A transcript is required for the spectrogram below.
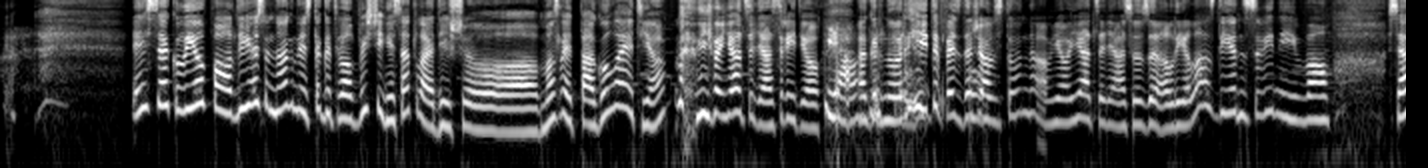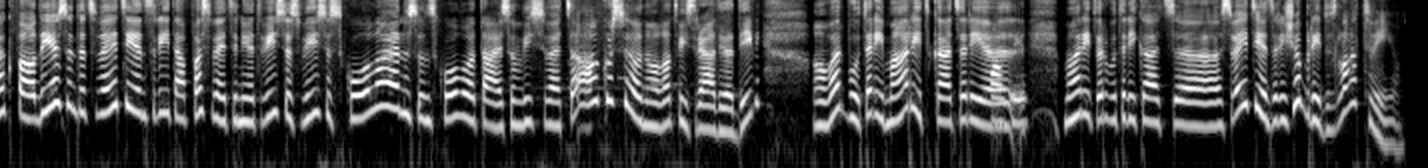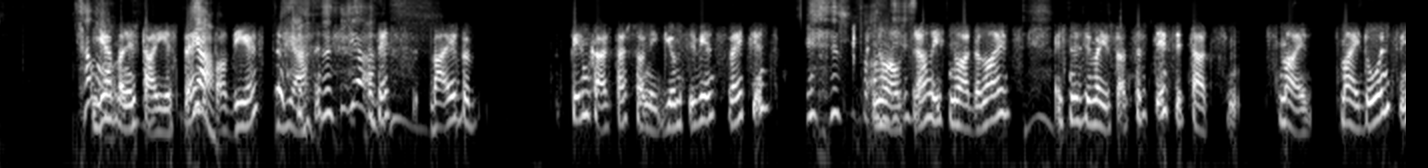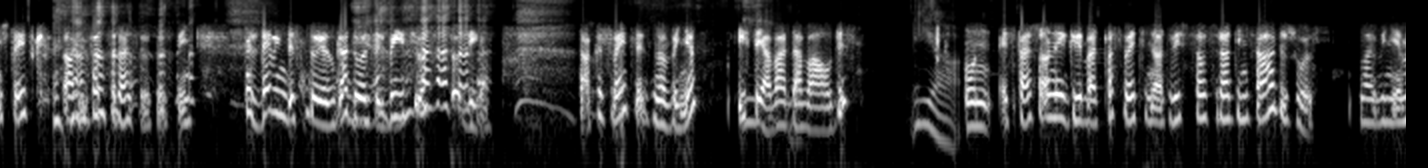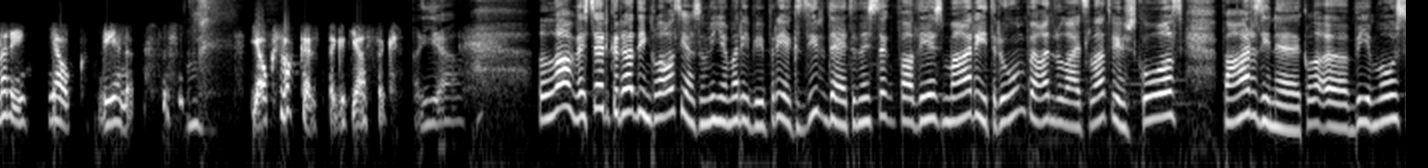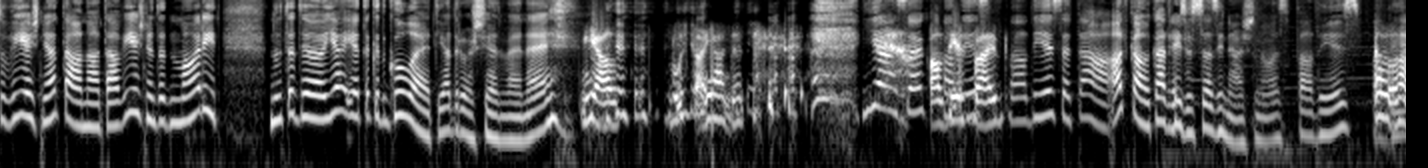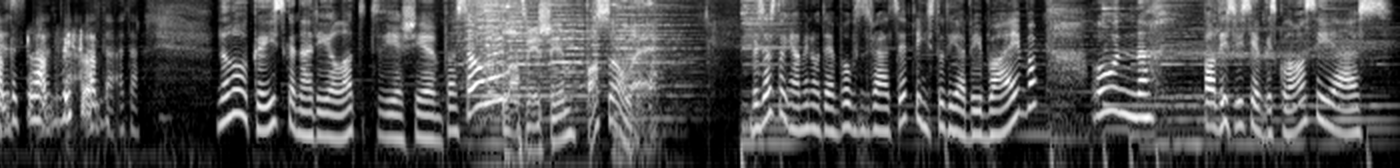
Es saku lielu paldies, un Agnēs tagad vēl bišķiņi es atlaidīšu uh, mazliet pagulēt, jā, jo jāceļās rīt jau Jā. agri no rīta pēc dažām stundām, jau jāceļās uz uh, lielās dienas svinībām. Saku paldies, un tad sveiciens rītā pasveiciniet visus, visus skolēnus un skolotājas un visus vecākus no Latvijas Rādio 2. Un varbūt arī Mārīt kāds arī, uh, Paldies. Mārīt, varbūt arī kāds uh, sveiciens arī šobrīd uz Latviju. Halo. Jā, man ir tā iespēja. Jā. Paldies. Jā, jā. Es, Baiba, pirmkārt personīgi jums ir viens sveiciens no Austrālijas, no Adelaides. Es nezinu, vai jūs atceraties, ir tāds smaid, smaidonis, viņš teica, ka tā jūs atcerēsies viņu, kas 90. gados ir bijis jūsu studijā. Tā kā sveiciens no viņa, īstajā vārdā Valdis. Jā. Un es personīgi gribētu pasveicināt visus savus radiņus ādažos, lai viņiem arī jauka diena. Jauks vakars tagad jāsaka. Jā. Labi, es ceru, ka Radīna klausījās, un viņiem arī bija prieks dzirdēt. Un es saku paldies Mārīt Rumpe, Adelaide Latviešu skolas pārzine, kla, bija mūsu viešņa, attālinātā viešņa. Tad Mārīt, nu tad jāiet tagad gulēt, jā, droši vien, vai ne? Jā, būs tā jādara. jā, saku Paldies, paldies. Paldies, tā. Atkal kādreiz uz sazināšanos. Paldies. Labi, paldies. labi, viss labi. Tā, tā. Nu, lūk, izskan arī latviešiem pasaulē. Latviešiem pasaulē! Bez astoņām minūtēm pulkstenis rāda septiņas studijā bija baiva. Un uh, paldies visiem, kas klausījās.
